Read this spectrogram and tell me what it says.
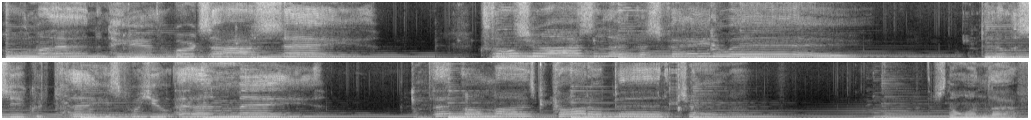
Hold my hand and hear the words I say. Close your eyes and let us fade and me. Let our minds be caught up in a dream. There's no one left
